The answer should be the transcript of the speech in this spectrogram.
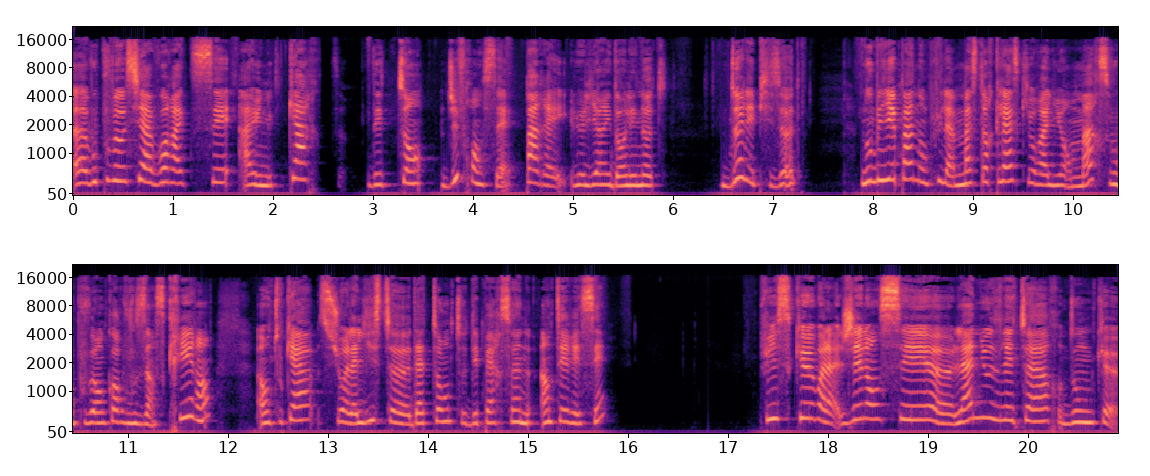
Euh, vous pouvez aussi avoir accès à une carte des temps du français. Pareil, le lien est dans les notes de l'épisode. N'oubliez pas non plus la masterclass qui aura lieu en mars. Vous pouvez encore vous inscrire. Hein en tout cas sur la liste d'attente des personnes intéressées. Puisque voilà, j'ai lancé euh, la newsletter donc euh,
